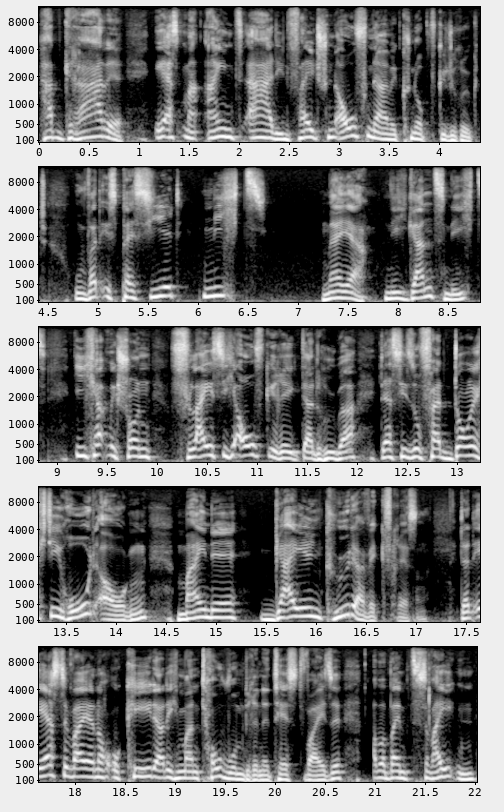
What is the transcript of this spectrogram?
hab gerade erstmal 1A den falschen Aufnahmeknopf gedrückt. Und was ist passiert? Nichts. Naja, nicht ganz nichts. Ich habe mich schon fleißig aufgeregt darüber, dass sie so verdorcht die Rotaugen meine geilen Köder wegfressen. Das erste war ja noch okay, da hatte ich mal einen Tauwurm drinne testweise, aber beim zweiten,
